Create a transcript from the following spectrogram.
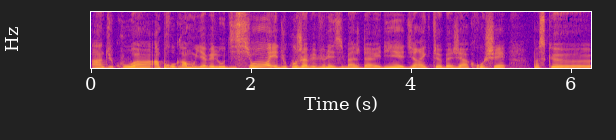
un, du coup un, programme où il y avait l'audition. Et du coup j'avais vu les images d'Aeli et direct bah, j'ai accroché parce que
